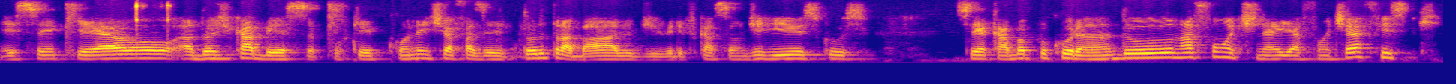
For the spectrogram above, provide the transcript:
esse aqui é o, a dor de cabeça, porque quando a gente vai fazer todo o trabalho de verificação de riscos, você acaba procurando na fonte, né, e a fonte é a FISP.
